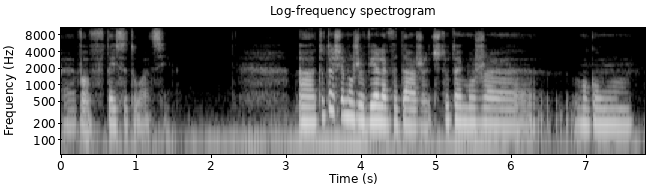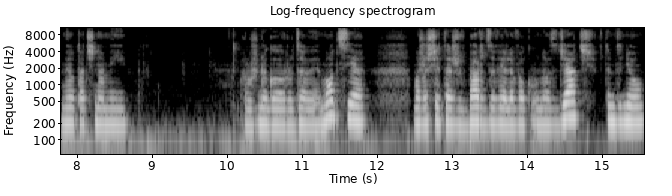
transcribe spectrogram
e, w, w tej sytuacji. Tutaj się może wiele wydarzyć. Tutaj może mogą miotać nami różnego rodzaju emocje. Może się też bardzo wiele wokół nas dziać w tym dniu.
